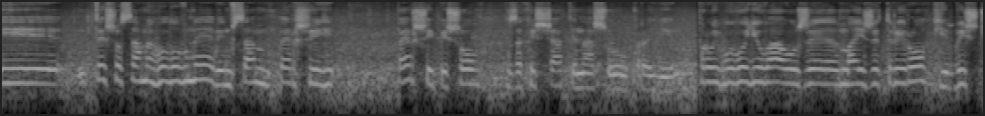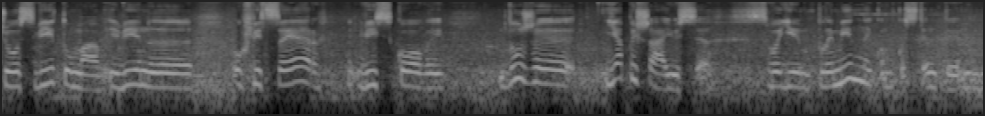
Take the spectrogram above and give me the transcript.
І те, що саме головне, він сам перший. Перший пішов захищати нашу Україну. Провоював уже майже три роки, вищу освіту мав, і він е, офіцер військовий. Дуже я пишаюся своїм племінником Костянтином.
